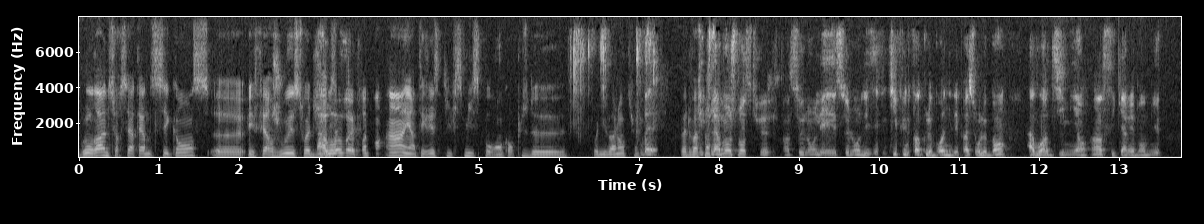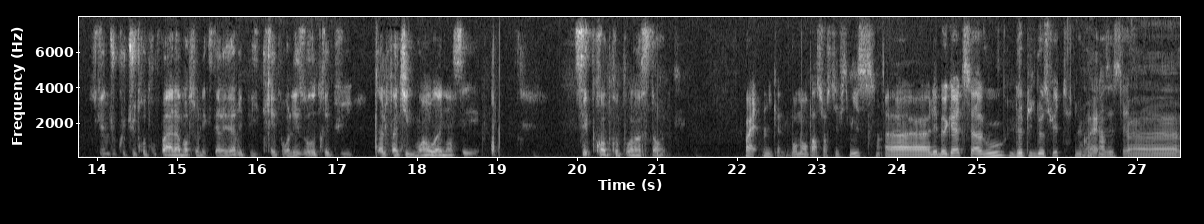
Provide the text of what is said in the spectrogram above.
Goran sur certaines séquences euh, et faire jouer soit Jimmy Ah ouais, soit ouais. Goran en 1 et intégrer Steve Smith pour encore plus de polyvalence. Tu vois. Bah, Ça va être Et clairement, je pense que enfin, selon, les, selon les effectifs, une fois que LeBron n'est pas sur le banc, avoir Jimmy en 1, c'est carrément mieux. Parce que du coup, tu te retrouves pas à l'avoir sur l'extérieur et puis il crée pour les autres et puis ça le fatigue moins. Ouais, non, c'est c'est propre pour l'instant. Ouais, nickel. Bon, bah, on part sur Steve Smith. Euh, les Buckets, c'est à vous. Deux pics de suite, du coup, Ouais. 15 et 7. Euh...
